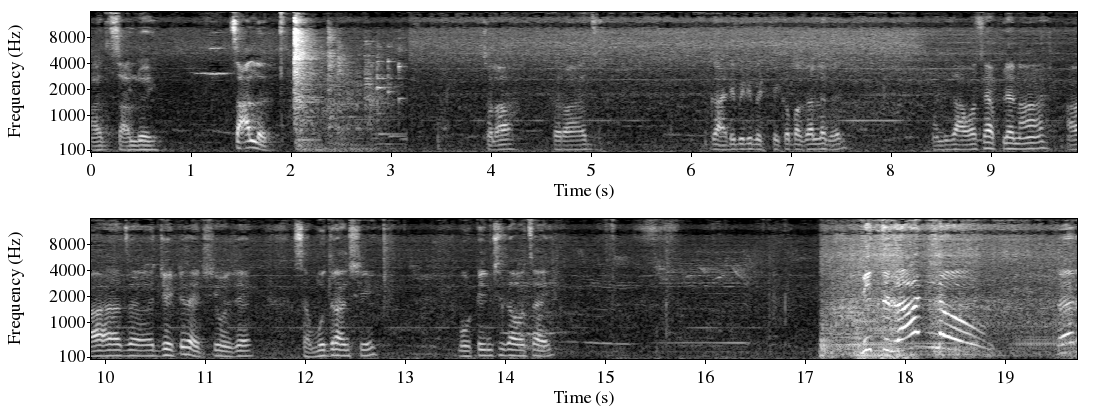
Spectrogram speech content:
आज चालू आहे. चालत. चला तर आज गाडी बिडी भेटते का बघायला लागेल. आणि जावाचं आहे आपल्याला आज जेटी जायची म्हणजे समुद्रांशी बोटींशी जावाचं आहे. मित्रांनो तर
